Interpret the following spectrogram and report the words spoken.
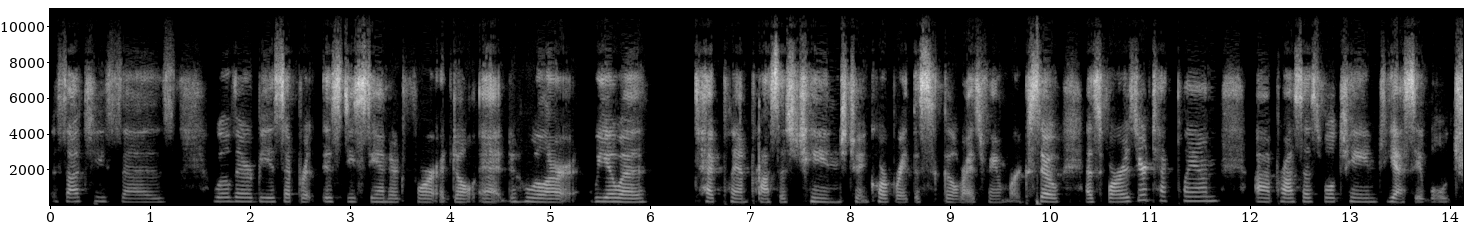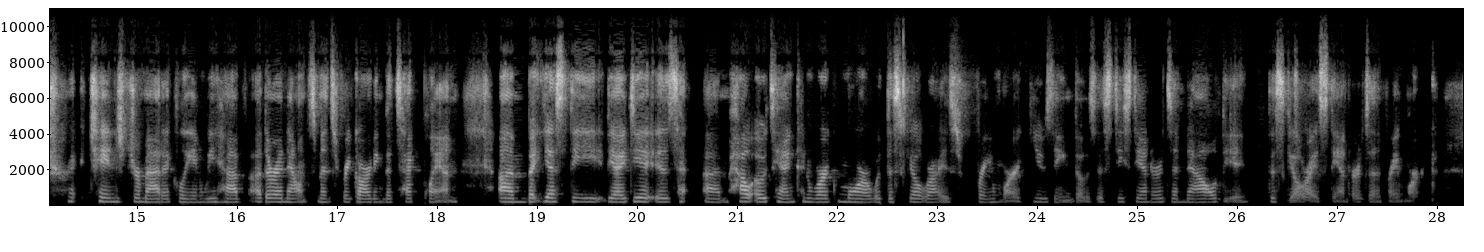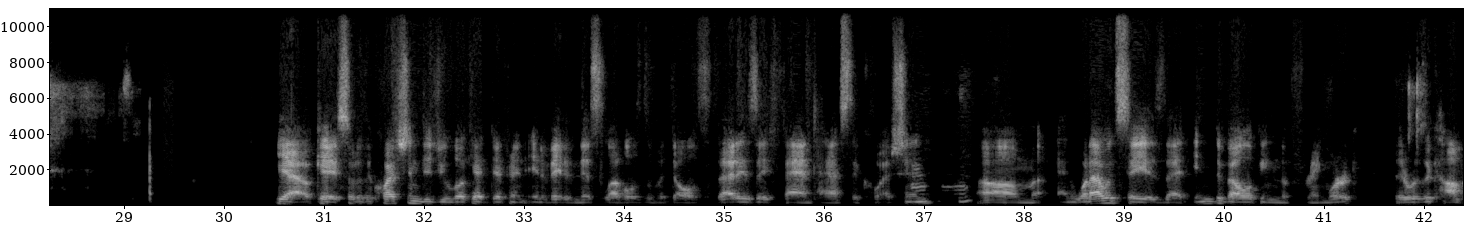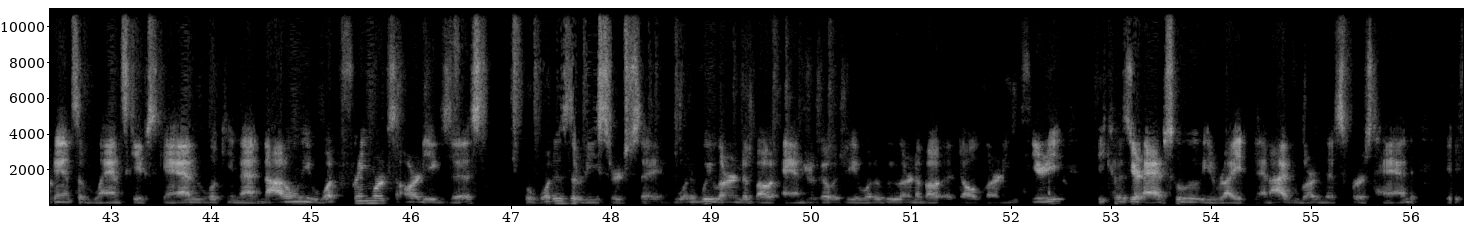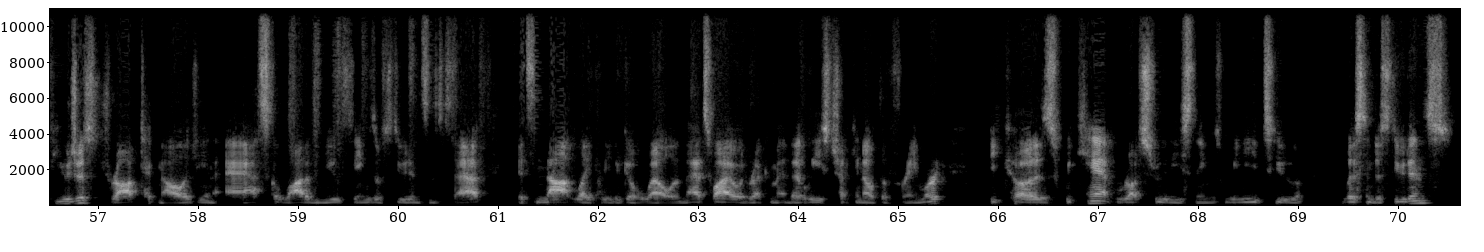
Sachi says, will there be a separate ISTE standard for adult ed? Will our WIOA tech plan process change to incorporate the SkillRise framework. So as far as your tech plan uh, process will change, yes, it will change dramatically and we have other announcements regarding the tech plan. Um, but yes, the, the idea is um, how OTAN can work more with the SkillRise framework using those ISTE standards and now the, the SkillRise standards and framework. Yeah, okay. So to the question, did you look at different innovativeness levels of adults? That is a fantastic question. Mm-hmm. Um, and what I would say is that in developing the framework, there was a comprehensive landscape scan looking at not only what frameworks already exist, but what does the research say? What have we learned about andragogy? What have we learned about adult learning theory? Because you're absolutely right, and I've learned this firsthand if you just drop technology and ask a lot of new things of students and staff, it's not likely to go well. And that's why I would recommend at least checking out the framework because we can't rush through these things. We need to listen to students,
